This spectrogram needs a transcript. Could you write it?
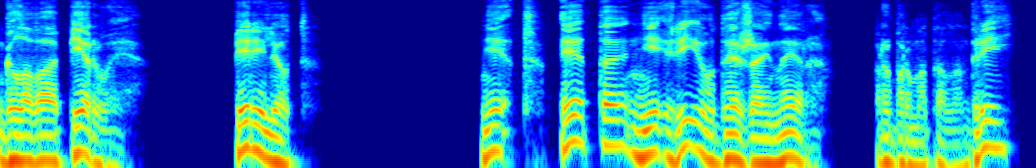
Глава первая. Перелет. «Нет, это не Рио-де-Жайнеро», — пробормотал Андрей.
